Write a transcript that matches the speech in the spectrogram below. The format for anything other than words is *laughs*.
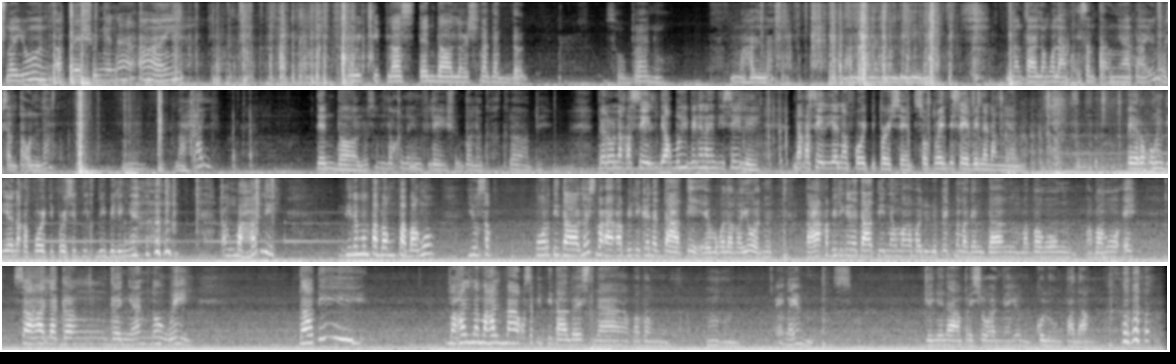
Ngayon, ang presyo niya na ay 40 plus $10 na dagdag. Sobra, no? Mahal na. Mahal na talaga ng bilihin. Samantalang wala pang isang taon yata yun, o isang taon lang. Hmm, mahal. $10. Ang laki ng inflation talaga. Grabe. Pero naka-sale. Di ako bumibili ng hindi sale eh. Naka-sale yan ng 40%. So, 27 na lang yan. Pero kung hindi yan naka 40%, di ko bibili niya. *laughs* Ang mahal eh. Hindi naman pabang-pabango. Yung sa $40, makakabili ka na dati. Ewan ko lang ngayon. Makakabili ka na dati ng mga malulupit na magandang mabangong mabango. Eh, sa halagang ganyan, no way. Dati, mahal na mahal na ako sa $50 na pabango. Mm Eh ngayon, ganyan na ang presyohan ngayon. Kulong pa lang. *laughs*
